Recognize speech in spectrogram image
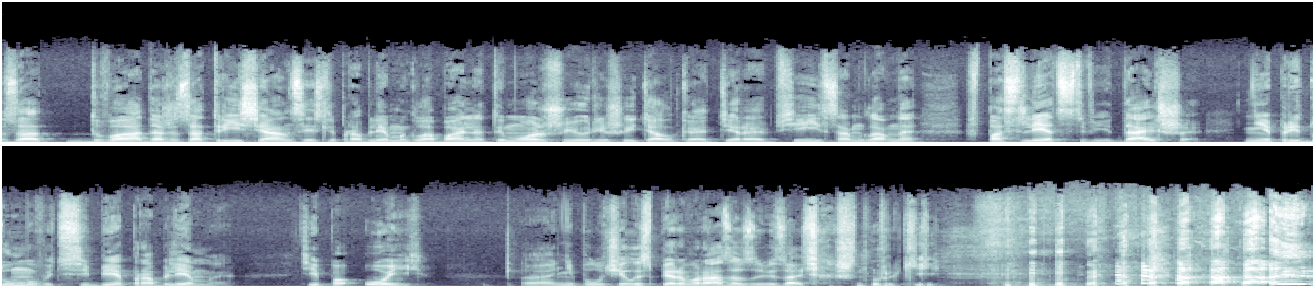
за два, даже за три сеанса, если проблема глобальная, ты можешь ее решить алкотерапией. И самое главное, впоследствии дальше не придумывать себе проблемы. Типа, ой, э, не получилось с первого раза завязать шнурки.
